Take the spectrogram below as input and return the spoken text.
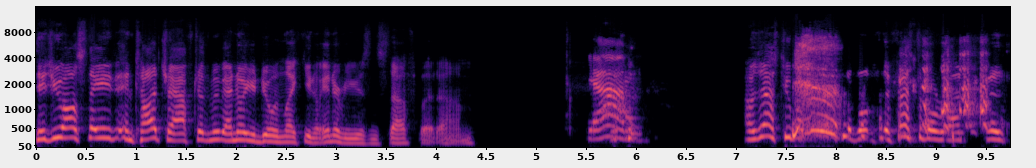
Did you all stay in touch after the movie? I know you're doing like, you know, interviews and stuff, but um Yeah. I was asked too about the festival, the festival run because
